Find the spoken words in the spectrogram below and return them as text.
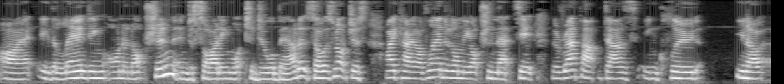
uh, either landing on an option and deciding what to do about it. So it's not just, okay, I've landed on the option, that's it. The wrap up does include, you know,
